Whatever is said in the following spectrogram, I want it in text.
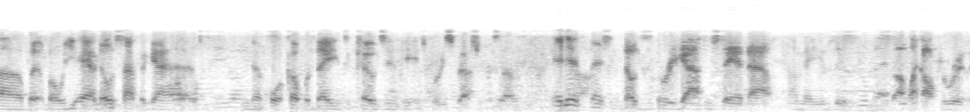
uh, but but when you have those type of guys, you know, for a couple of days to coach, it, it's pretty special. So It is uh, special. Those are three guys who stand out. I mean, just uh, like off the rip.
